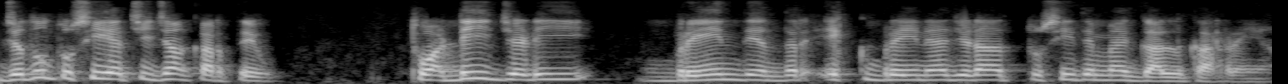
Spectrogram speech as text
ਜਦੋਂ ਤੁਸੀਂ ਇਹ ਚੀਜ਼ਾਂ ਕਰਦੇ ਹੋ ਤੁਹਾਡੀ ਜਿਹੜੀ ਬ੍ਰੇਨ ਦੇ ਅੰਦਰ ਇੱਕ ਬ੍ਰੇਨ ਹੈ ਜਿਹੜਾ ਤੁਸੀਂ ਤੇ ਮੈਂ ਗੱਲ ਕਰ ਰਹੇ ਹਾਂ।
